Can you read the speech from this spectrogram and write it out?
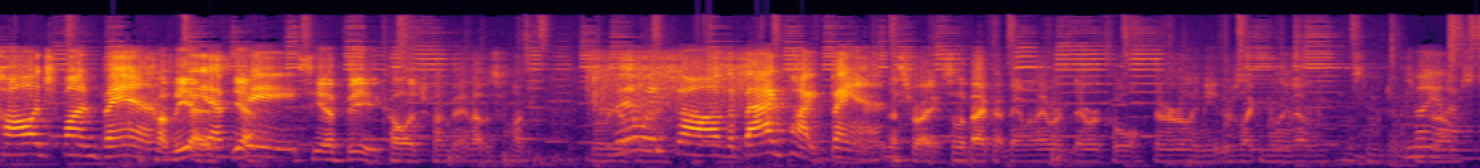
college fun band, co- yeah, CFB. yeah, CFB College Fun Band. That was fun. Then we saw the bagpipe band. That's right. So the Bagpipe band, when they were they were cool. They were really neat. There was like a million of them. Listening to A some million of them.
